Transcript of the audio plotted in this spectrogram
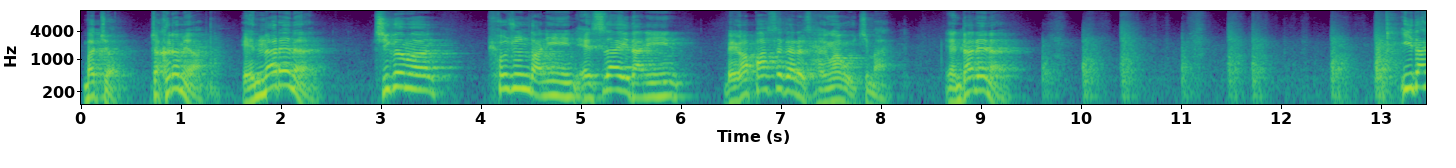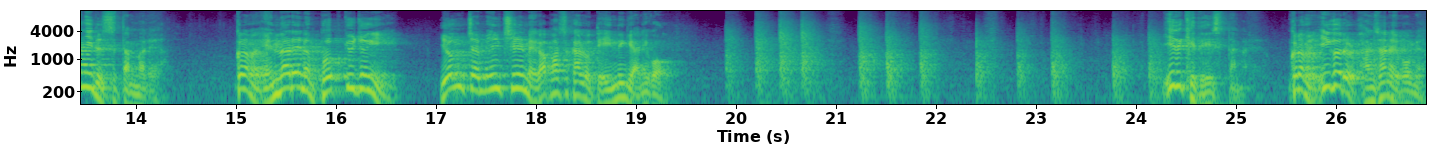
맞죠? 자, 그러면 옛날에는 지금은 표준 단위인 SI 단위인 메가파스칼을 사용하고 있지만 옛날에는 이 단위를 썼단 말이에요. 그러면 옛날에는 법 규정이 0.17 메가파스칼로 돼 있는 게 아니고 이렇게 돼 있었단 말이에요. 그러면 이거를 환산해 보면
